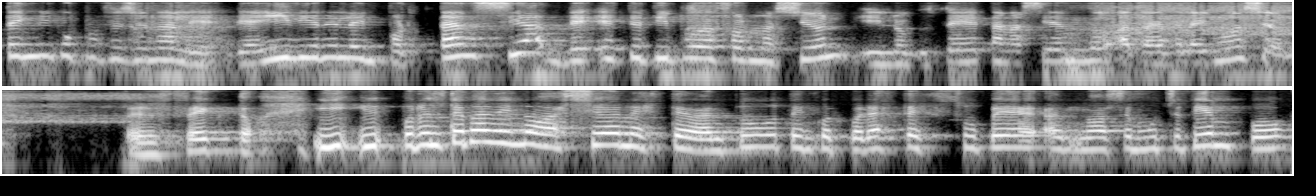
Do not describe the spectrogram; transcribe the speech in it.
técnicos profesionales. De ahí viene la importancia de este tipo de formación y lo que ustedes están haciendo a través de la innovación. Perfecto. Y, por el tema de innovación, Esteban, tú te incorporaste súper, no hace mucho tiempo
